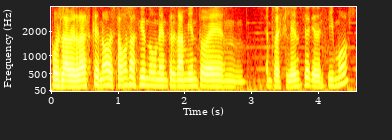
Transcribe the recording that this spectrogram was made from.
Pues la verdad es que no, estamos haciendo un entrenamiento en, resiliencia que decimos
